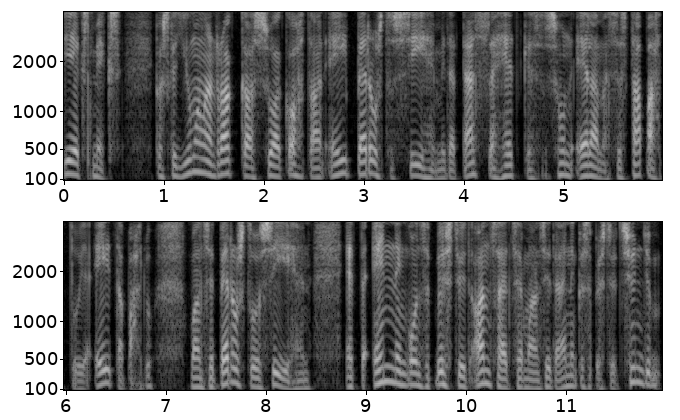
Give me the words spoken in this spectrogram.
Tiedätkö miksi? Koska Jumalan rakkaus sua kohtaan ei perustu siihen, mitä tässä hetkessä sun elämässä tapahtuu ja ei tapahdu, vaan se perustuu siihen, että ennen kuin sä pystyt ansaitsemaan sitä, ennen kuin sä pystyt synty-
